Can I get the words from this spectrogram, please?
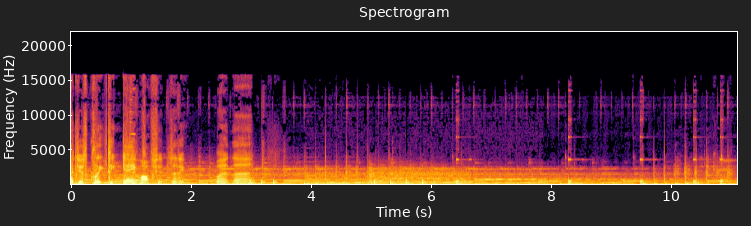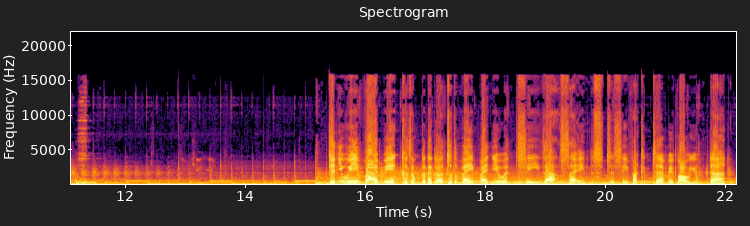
I just clicked in game options and it weren't there. Can you re-invite me in? Because I'm going to go to the main menu and see that settings to see if I can turn my volume down.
